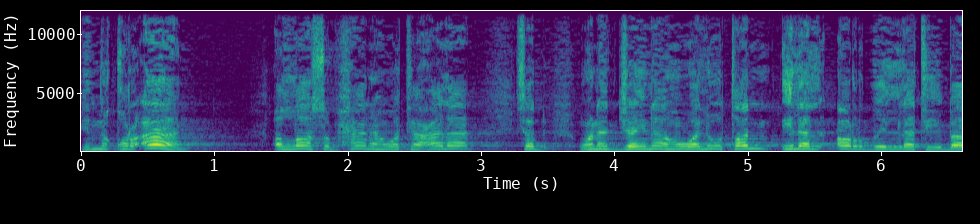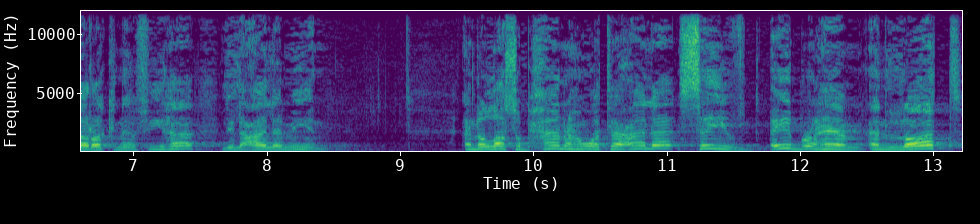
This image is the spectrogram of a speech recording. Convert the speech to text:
In the Quran, Allah subhanahu wa ta'ala said, وَنَجَّيْنَاهُ وَلُوطًا إِلَى الْأَرْضِ الَّتِي بَارَكْنَا فِيهَا لِلْعَالَمِينَ And Allah subhanahu wa ta'ala saved Abraham and Lot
